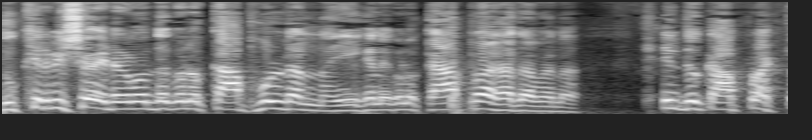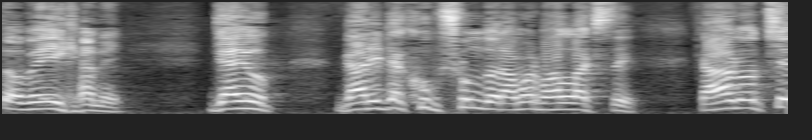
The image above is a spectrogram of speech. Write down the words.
দুঃখের বিষয় এটার মধ্যে কোনো কাপ হোল্ডার নাই এখানে কোনো কাপ রাখা যাবে না। কিন্তু কাপ রাখতে হবে এইখানে। যাই হোক গাড়িটা খুব সুন্দর আমার ভালো লাগছে। কারণ হচ্ছে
